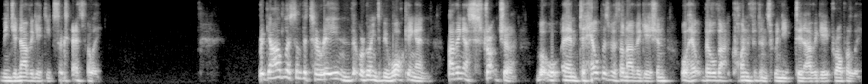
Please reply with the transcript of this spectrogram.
means you navigated successfully. Regardless of the terrain that we're going to be walking in, having a structure will, um, to help us with our navigation will help build that confidence we need to navigate properly.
